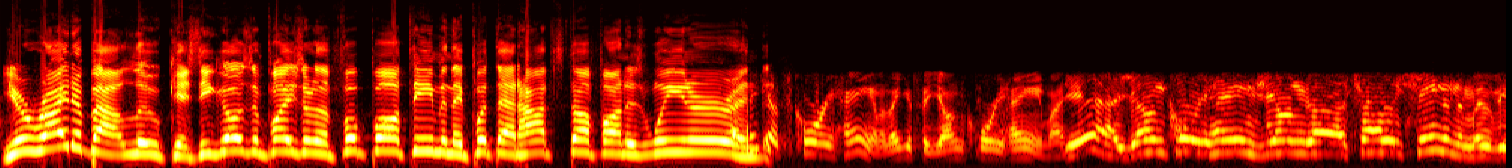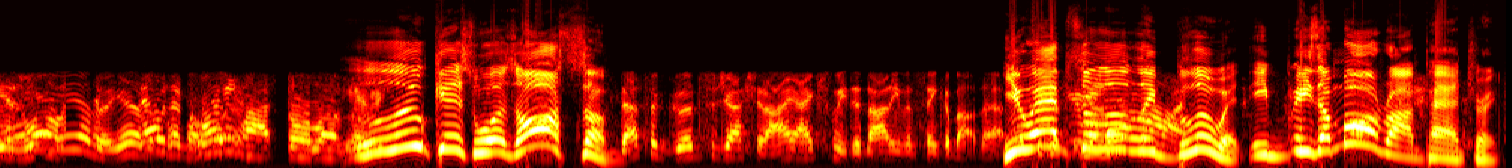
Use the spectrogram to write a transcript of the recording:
You're right about Lucas. He goes and plays for the football team, and they put that hot stuff on his wiener. And... I think that's Corey Haim. I think it's a young Corey Haim. I, Yeah, young Corey Haim, young uh, Charlie Sheen in the movie as well. Yeah, the- yeah, that was a great player. high school love movie. Lucas was awesome. That's a good suggestion. I actually did not even think about that. You That's absolutely blew it. He, he's a moron, Patrick.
